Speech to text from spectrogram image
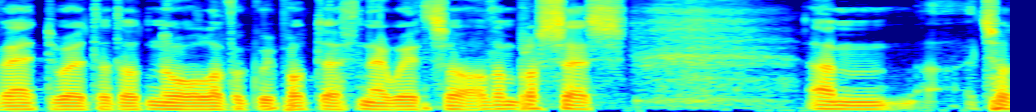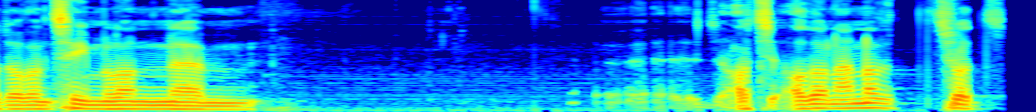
efo Edward a dod nôl efo gwybodaeth newydd. So oedd o'n broses, um, tod, oedd o'n teimlo'n... Um, oedd o'n anodd, tod,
